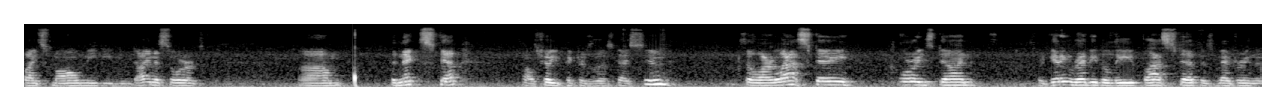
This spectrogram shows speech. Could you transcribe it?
by small meat-eating dinosaurs. Um, the next step, I'll show you pictures of those guys soon. So our last day, quarry's done. We're getting ready to leave. Last step is measuring the,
